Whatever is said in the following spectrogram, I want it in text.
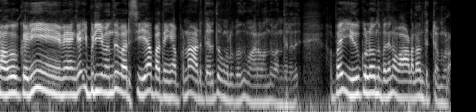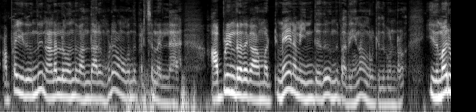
மகோக்கனி வேங்காய் வேங்க இப்படி வந்து வரிசையாக பார்த்தீங்க அப்படின்னா அடுத்தடுத்து உங்களுக்கு வந்து மரம் வந்து வந்துடுது அப்போ இதுக்குள்ளே வந்து பார்த்திங்கன்னா வாழை தான் திட்டம் வரும். அப்போ இது வந்து நிழல் வந்து வந்தாலும் கூட நமக்கு வந்து பிரச்சனை இல்லை. அப்படின்றதுக்காக மட்டுமே நம்ம இந்த இது வந்து பார்த்திங்கன்னா உங்களுக்கு இது பண்ணுறோம் இது மாதிரி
